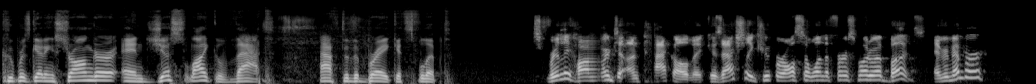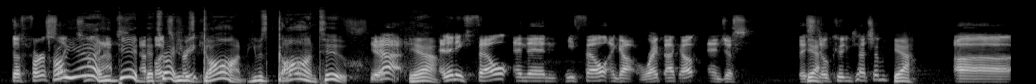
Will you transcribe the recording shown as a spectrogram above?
Cooper's getting stronger, and just like that, after the break, it's flipped. It's really hard to unpack all of it because actually Cooper also won the first moto at Budds. And remember, the first. Oh like, yeah, he did. That's Budds right. He was gone. He was gone too. Yeah. Yeah. And then he fell, and then he fell and got right back up, and just they Yeah. still couldn't catch him. Yeah. Uh,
